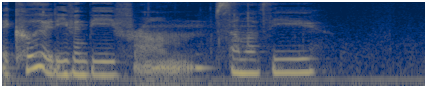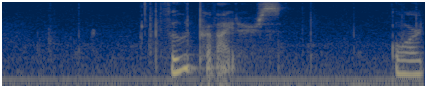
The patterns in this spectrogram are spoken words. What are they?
It could even be from some of the food providers or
